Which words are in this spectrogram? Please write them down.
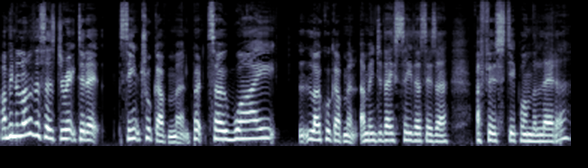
I mean, a lot of this is directed at central government, but so why local government? I mean, do they see this as a, a first step on the ladder?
